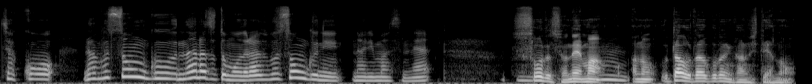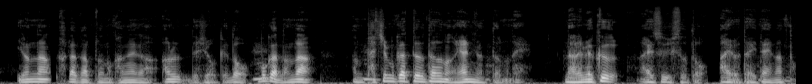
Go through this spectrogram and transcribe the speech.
じゃあこうラブソングならずともラブソングになりますね。そうですよね。まあ,、うん。あの歌を歌うことに関してあのいろんな方々の考えがあるんでしょうけど、僕はだんだんあの立ち向かって歌うのが嫌になったのでなるべく愛する人と愛を歌いたいなと。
